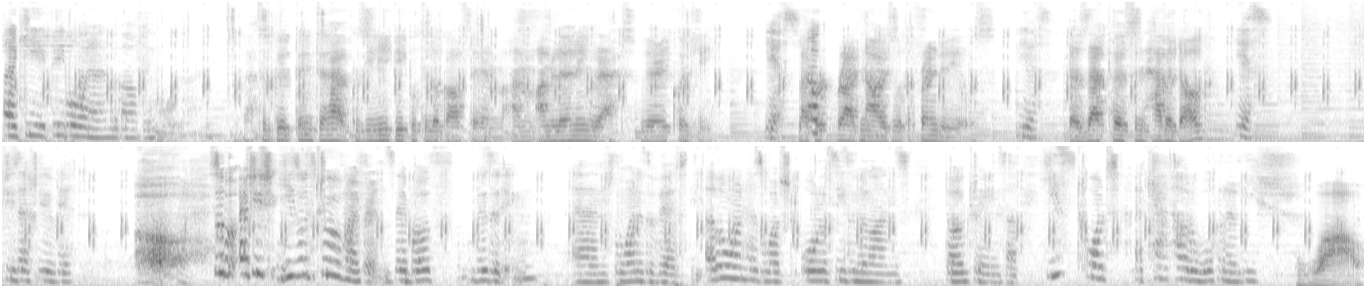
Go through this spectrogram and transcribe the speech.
like he people want to look after him all the time. That's a good thing to have because you need people to look after him. I'm, I'm learning that very quickly. Yes. Like oh, r- right now, he's with a friend of yours. yes, Does that person have a dog? yes. She's actually a vet. Oh, So actually, he's with two of my friends. They're both visiting, and the one is a vet. The other one has watched all of season one's dog training stuff. He's taught a cat how to walk on a leash. wow.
